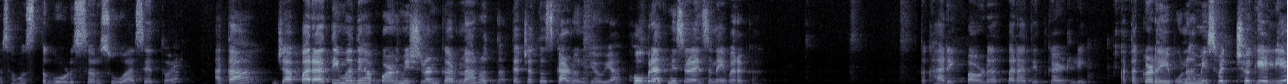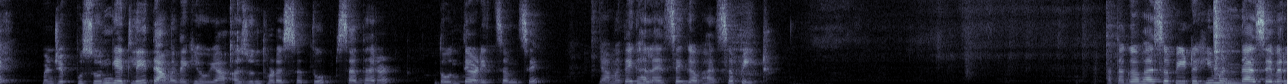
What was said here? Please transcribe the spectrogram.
असा मस्त गोडसर सुवास येतो आहे आता ज्या परातीमध्ये आपण मिश्रण करणार आहोत ना त्याच्यातच काढून घेऊया. खोबऱ्यात मिसळायचं नाही बरं का? तर खारीक पावडर परातीत काढली. आता कढई पुन्हा मी स्वच्छ केली आहे. म्हणजे पुसून घेतली. त्यामध्ये घेऊया अजून थोडंसं तूप साधारण दोन ते अडीच चमचे. यामध्ये घालायचे गव्हाचं पीठ. आता गव्हाचं पीठही मंद आचेवर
